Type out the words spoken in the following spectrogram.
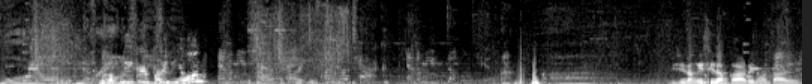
War never Naka-flicker ends pa rin yun. Easy lang, easy lang. Carry naman tayo eh.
